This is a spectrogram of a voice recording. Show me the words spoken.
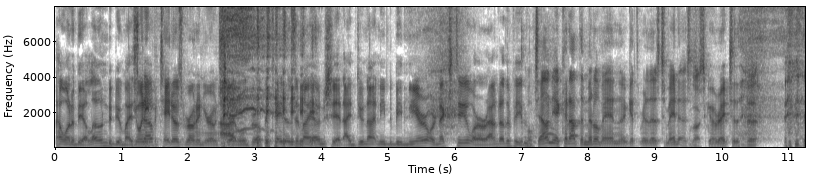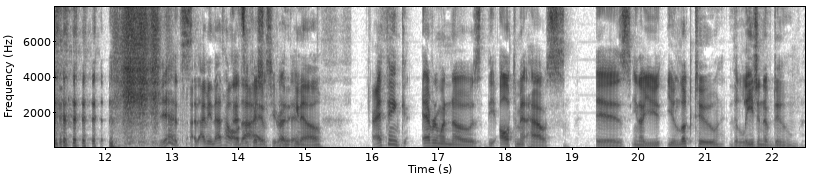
I want to be alone to do my shit. you stuff. want to eat potatoes grown in your own shit? I will grow potatoes in my own shit. I do not need to be near or next to or around other people. I'm telling you, cut out the middleman and get rid of those tomatoes. Just go right to the. The yeah, it's. I I mean, that's how That's I'll die. efficiency right there. You know, I think everyone knows the ultimate house is. You know, you you look to the Legion of Doom.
